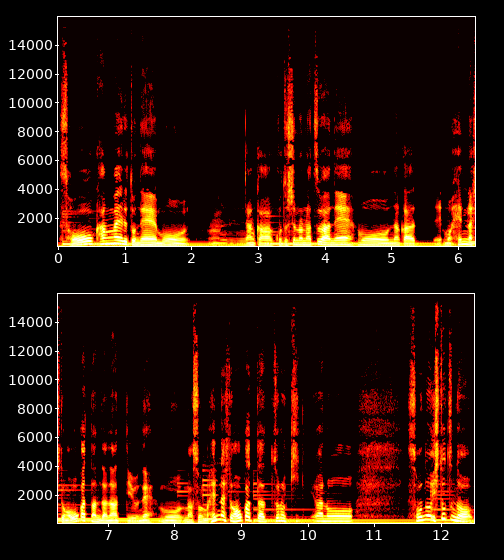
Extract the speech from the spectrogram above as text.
そう考えるとね、もう、なんか今年の夏はね、もうなんか、もう変な人が多かったんだなっていうね、もう、まあその変な人が多かった、その、あの、その一つの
